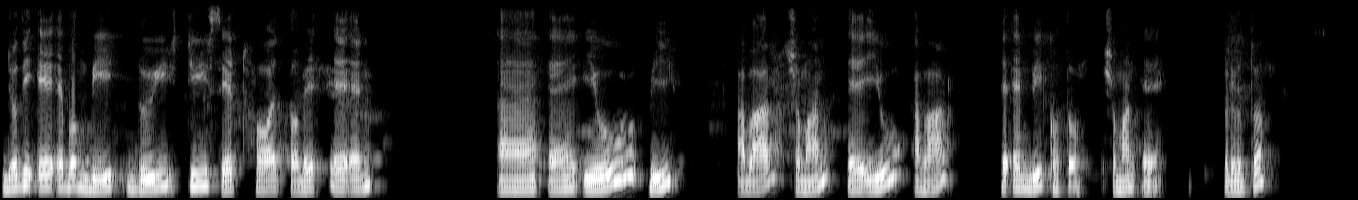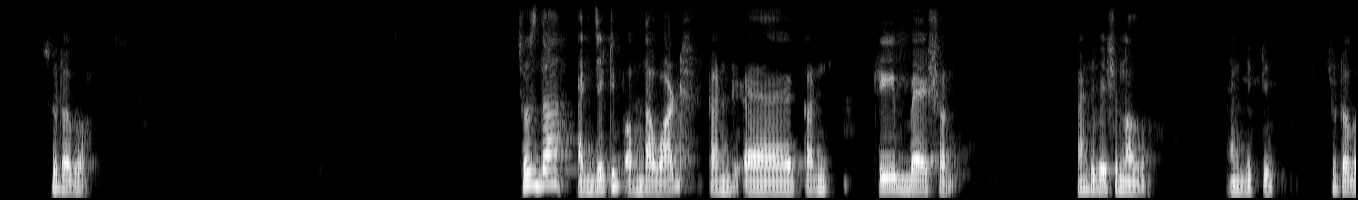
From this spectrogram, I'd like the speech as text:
যদি এ এবং বি দুইটি সেট হয়, তবে A N A, U, B আবার সমান এ, ইউ আবার এ এন, বি কত? সমান এ। সঠিক উত্তর, ছোট গ choose the adjective of the word uh, contribution contributional adjective গ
